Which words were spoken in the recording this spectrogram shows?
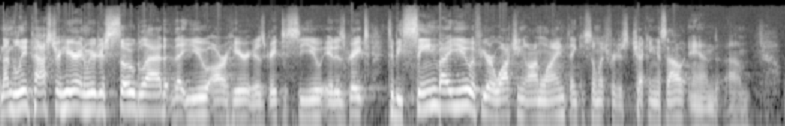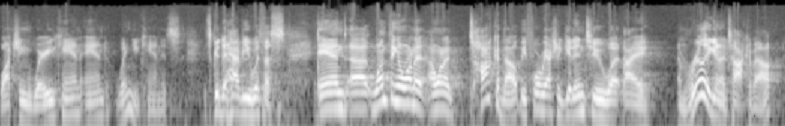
And I'm the lead pastor here, and we're just so glad that you are here. It is great to see you. It is great to be seen by you if you are watching online. Thank you so much for just checking us out and um, watching where you can and when you can. It's, it's good to have you with us. And uh, one thing I want to I wanna talk about before we actually get into what I am really going to talk about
